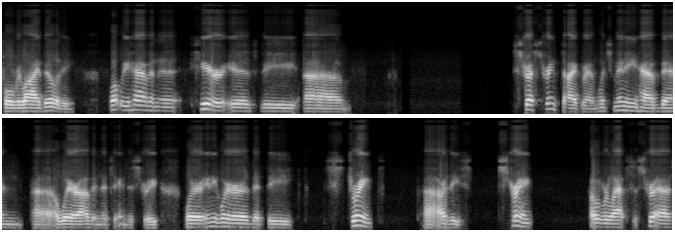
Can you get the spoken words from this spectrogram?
for reliability. What we have in the, here is the uh, stress strength diagram, which many have been uh, aware of in this industry, where anywhere that the strength uh, or the strength overlaps the stress,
